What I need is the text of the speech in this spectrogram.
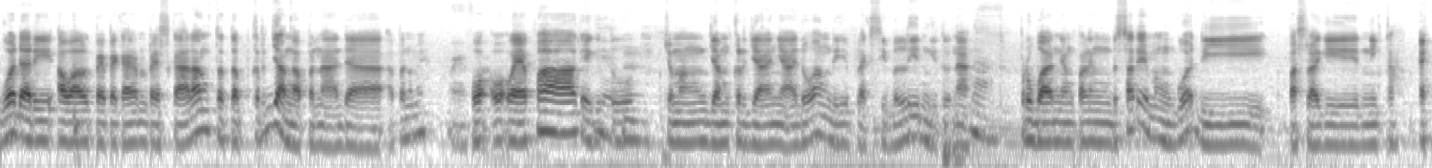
gua dari awal PPKM sampai sekarang tetap kerja nggak pernah ada apa namanya? WFH. Kayak gitu. Hmm. Cuma jam kerjanya doang di fleksibelin gitu. Nah, Nah. perubahan yang paling besar ya emang gua di pas lagi nikah eh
